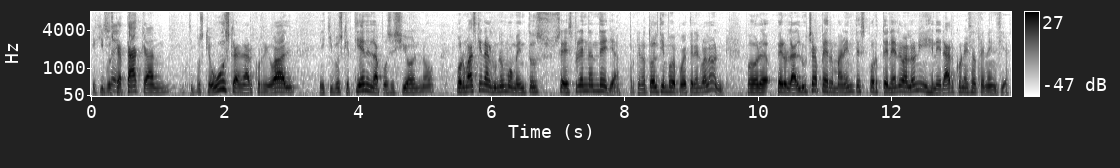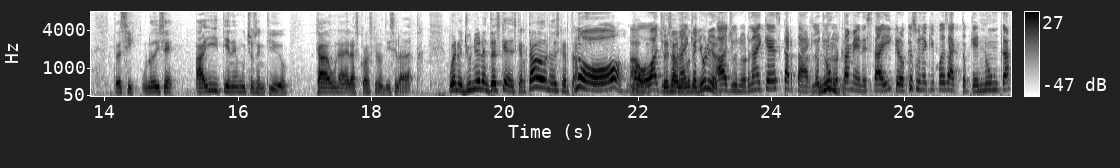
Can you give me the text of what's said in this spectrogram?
Equipos que atacan, equipos que buscan el arco rival, equipos que tienen la posesión, ¿no? Por más que en algunos momentos se desprendan de ella, porque no todo el tiempo se puede tener el balón, pero, la lucha permanente es por tener el balón y generar con esa tenencia. Entonces sí, uno dice, ahí tiene mucho sentido cada una de las cosas que nos dice la data. Bueno, Junior, entonces, ¿qué? ¿Descartado o no descartado? No, ah, no, a Junior, no hay que, Junior. A Junior no hay que descartarlo. Junior también está ahí. Creo que es un equipo exacto que nunca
